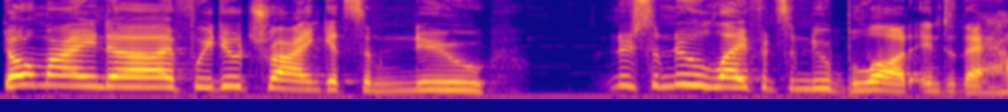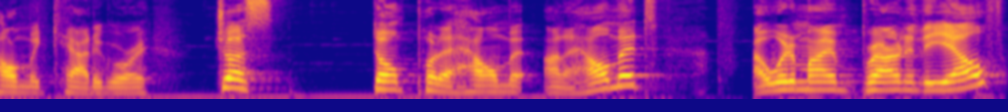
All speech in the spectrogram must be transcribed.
Don't mind uh, if we do try and get some new, some new life and some new blood into the helmet category. Just don't put a helmet on a helmet. I wouldn't mind Brownie the Elf.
